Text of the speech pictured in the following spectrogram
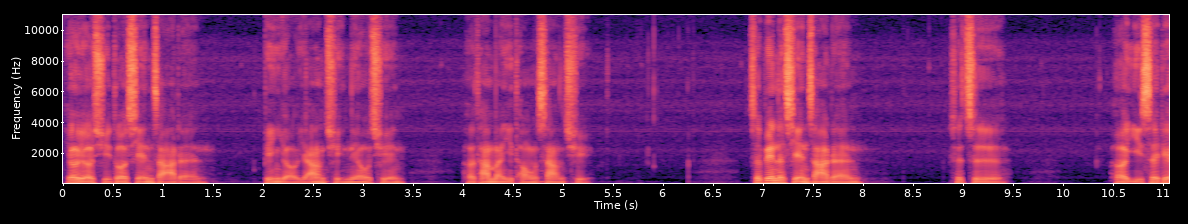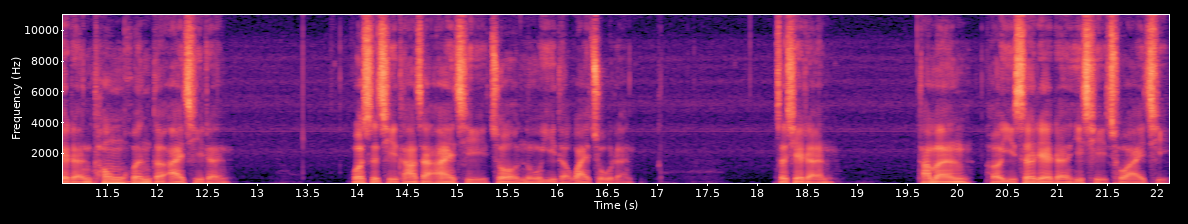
又有许多闲杂人，并有羊群、牛群，和他们一同上去。这边的闲杂人是指和以色列人通婚的埃及人，或是其他在埃及做奴役的外族人。这些人。他们和以色列人一起出埃及，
